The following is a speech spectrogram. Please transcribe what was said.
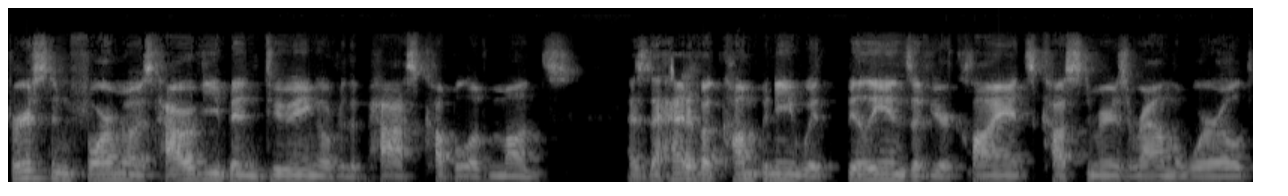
First and foremost, how have you been doing over the past couple of months? As the head of a company with billions of your clients, customers around the world,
